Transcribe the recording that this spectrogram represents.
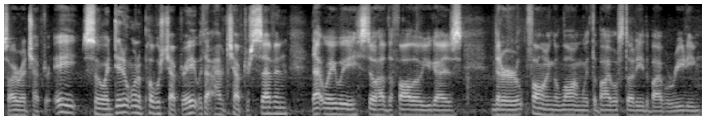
so I read chapter eight. So I didn't want to publish chapter eight without having chapter seven. That way we still have the follow you guys that are following along with the Bible study, the Bible reading.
